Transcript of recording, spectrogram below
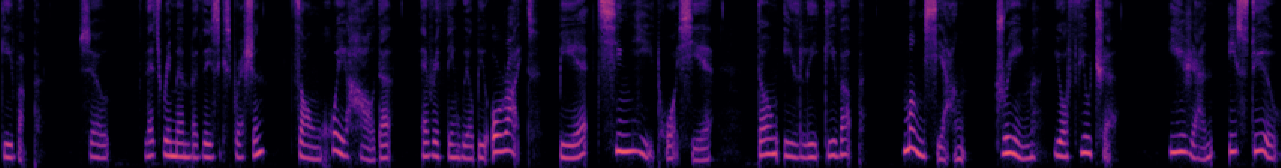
give up. So let's remember this expression. 总会好的，everything will be alright. 别轻易妥协，don't easily give up. 梦想，dream your future. 依然，is still.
